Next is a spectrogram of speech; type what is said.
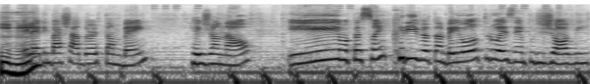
Ele era embaixador também, regional. E uma pessoa incrível também. Outro exemplo de jovem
